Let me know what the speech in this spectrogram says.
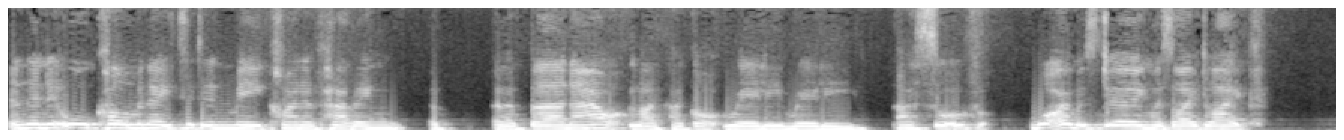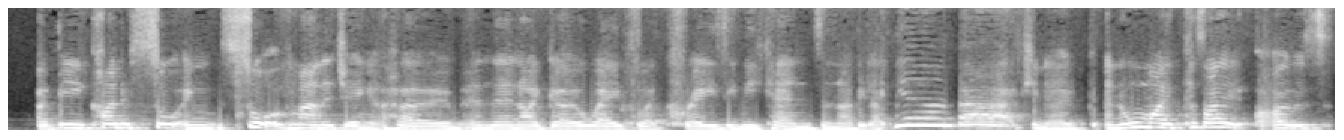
and then it all culminated in me kind of having a, a burnout. Like I got really, really. I sort of what I was doing was I'd like I'd be kind of sorting, sort of managing at home, and then I'd go away for like crazy weekends, and I'd be like, "Yeah, I'm back," you know. And all my because I I was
